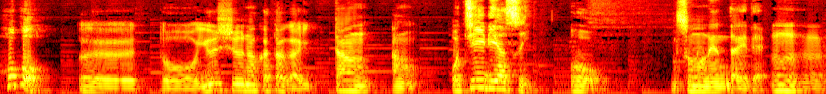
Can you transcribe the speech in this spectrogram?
ほぼ、えーっと、優秀な方が一旦、あの、陥りやすい。その年代で。うんうん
